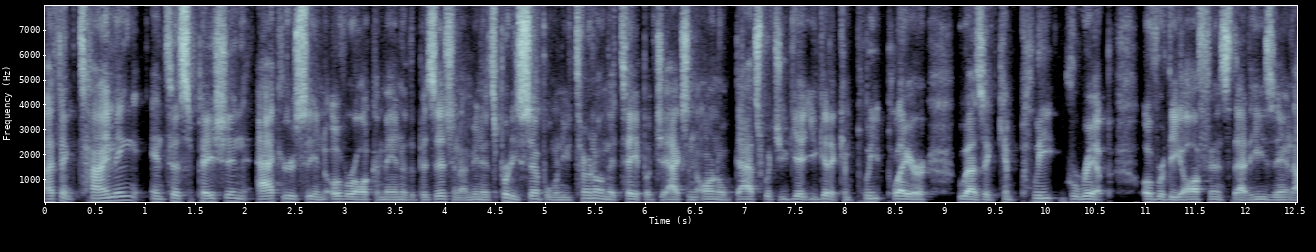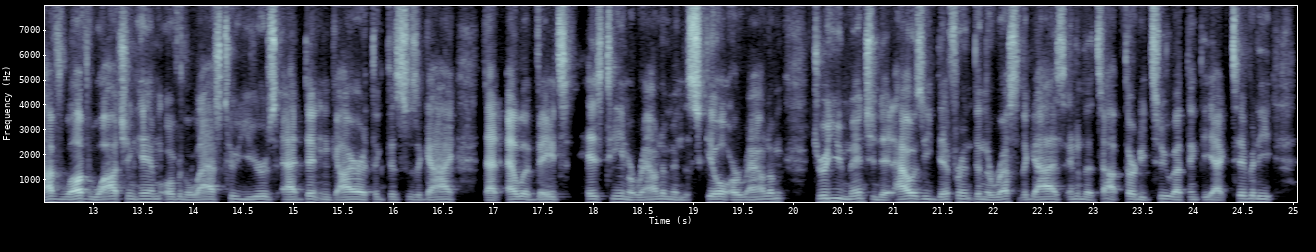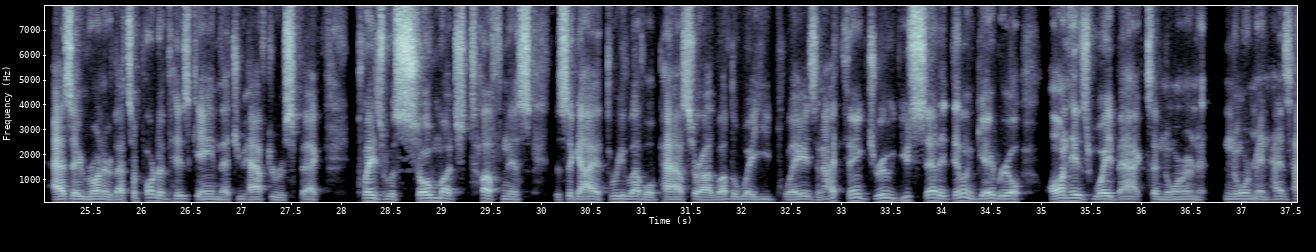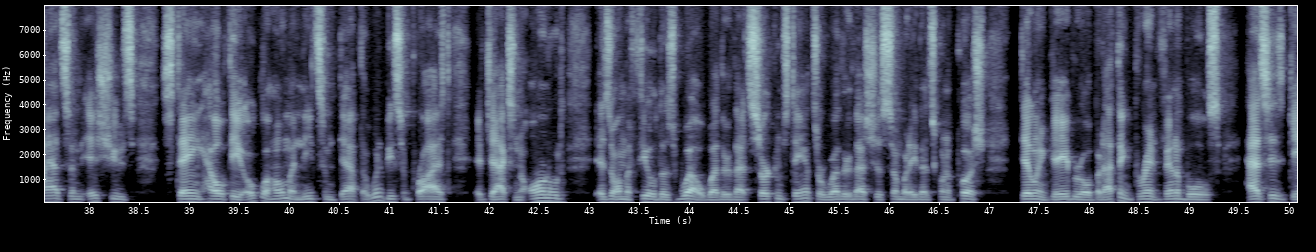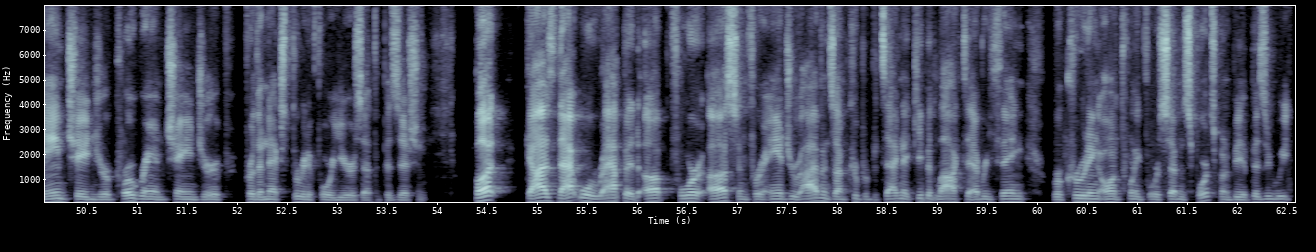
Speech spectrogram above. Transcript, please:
I think timing, anticipation, accuracy, and overall command of the position. I mean, it's pretty simple. When you turn on the tape of Jackson Arnold, that's what you get. You get a complete player who has a complete grip over the offense that he's in. I've loved watching him over the last two years at Denton Guyer. I think this is a guy that elevates his team around him and the skill around him. Drew, you mentioned it. How is he different than the rest of the guys in the top 32? I think the activity as a runner, that's a part of his game that you have to respect. Plays with so much toughness. This is a guy, a three level passer. I love the way he plays. And I think, Drew, you said it. Dillon Gabriel on his way back to Norman, Norman has had some issues staying healthy. Oklahoma needs some depth. I wouldn't be surprised if Jackson Arnold is on the field as well, whether that's circumstance or whether that's just somebody that's going to push Dillon Gabriel. But I think Brent Venables has his game changer, program changer for the next three to four years at the position. But guys, that will wrap it up for us and for Andrew Ivins. I'm Cooper Petagna. Keep it locked to everything recruiting on 24 7 Sports. Going to be a busy week.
